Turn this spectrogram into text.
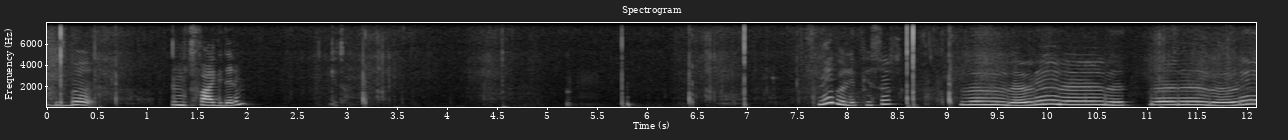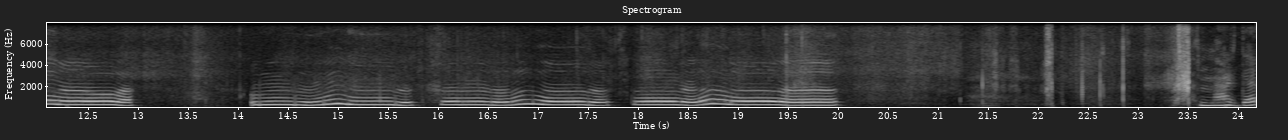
Biz böyle mutfağa. Gidelim. Böyle yapıyorsunuz? Nerede?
